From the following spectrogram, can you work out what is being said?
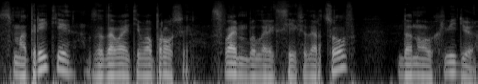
смотрите, задавайте вопросы. С вами был Алексей Федорцов. До новых видео.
